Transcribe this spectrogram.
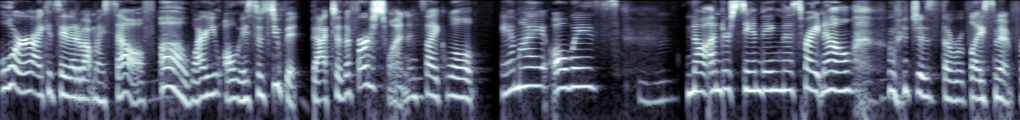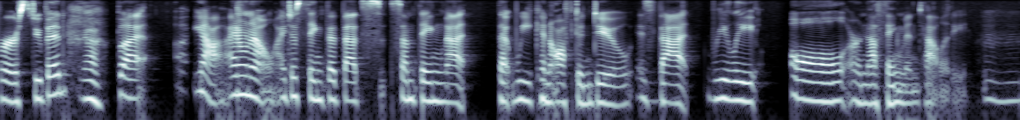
Or I could say that about myself. Mm-hmm. Oh, why are you always so stupid? Back to the first one. It's like, well, am I always not understanding this right now? Which is the replacement for stupid. Yeah. But Uh, yeah, I don't know. I just think that that's something that that we can often do is that really all or nothing mentality. Mm-hmm.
